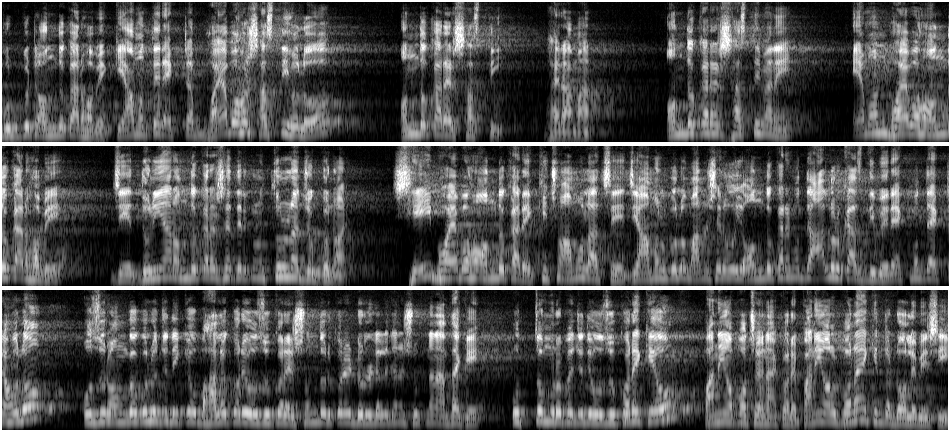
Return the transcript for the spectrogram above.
গুটগুটে অন্ধকার হবে। কেয়ামতের একটা ভয়াবহ শাস্তি হলো অন্ধকারের শাস্তি। ভাইরা আমার, অন্ধকারের শাস্তি মানে এমন ভয়াবহ অন্ধকার হবে যে দুনিয়ার অন্ধকারের সাথে কোনো তুলনাযোগ্য নয়। সেই ভয়াবহ অন্ধকারে কিছু আমল আছে, যে আমলগুলো মানুষের ওই অন্ধকারের মধ্যে আলোর কাজ দিবে। এর এক মধ্যে একটা হলো অজুর অঙ্গগুলো যদি কেউ ভালো করে অজু করে, সুন্দর করে ডুলে ডুলে যেন শুকনা না থাকে, উত্তম রূপে যদি অজু করে কেউ, পানি অপচয় না করে। পানি অল্প নয়, কিন্তু ডলে বেশি।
